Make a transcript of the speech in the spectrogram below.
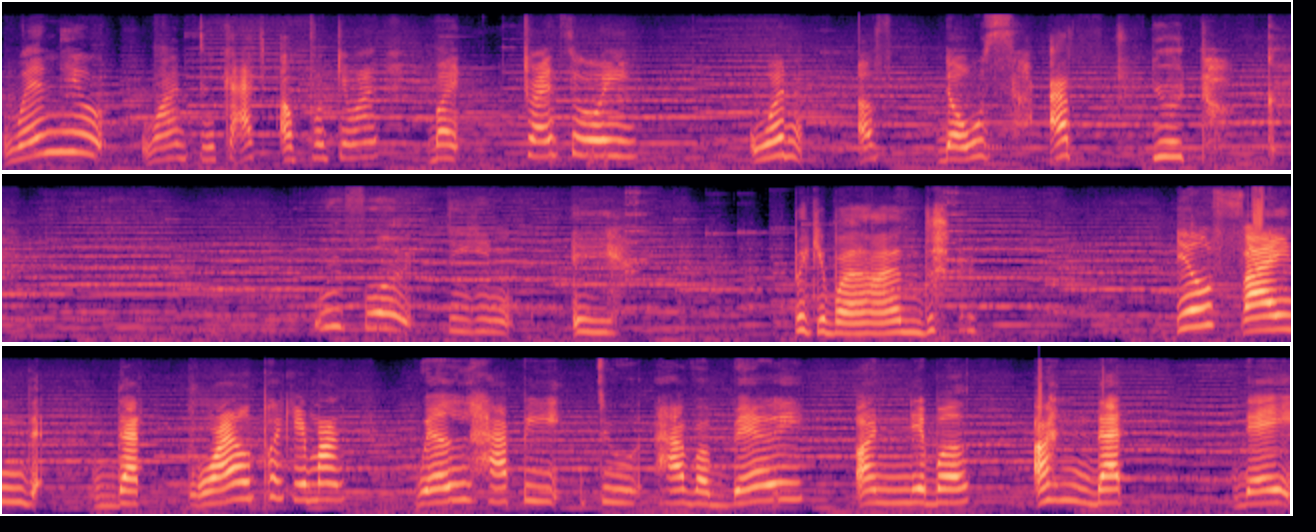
when you want to catch a Pokemon by try throwing one of those at your tongue before taking a Pokemon. You'll find that wild Pokemon will happy to have a berry or nibble on that they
